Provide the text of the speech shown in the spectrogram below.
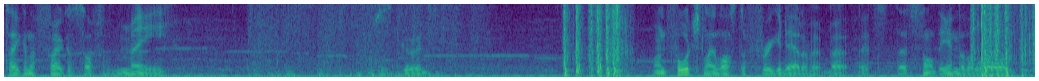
taken the focus off of me. Which is good. Unfortunately lost a frigate out of it, but that's that's not the end of the world.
